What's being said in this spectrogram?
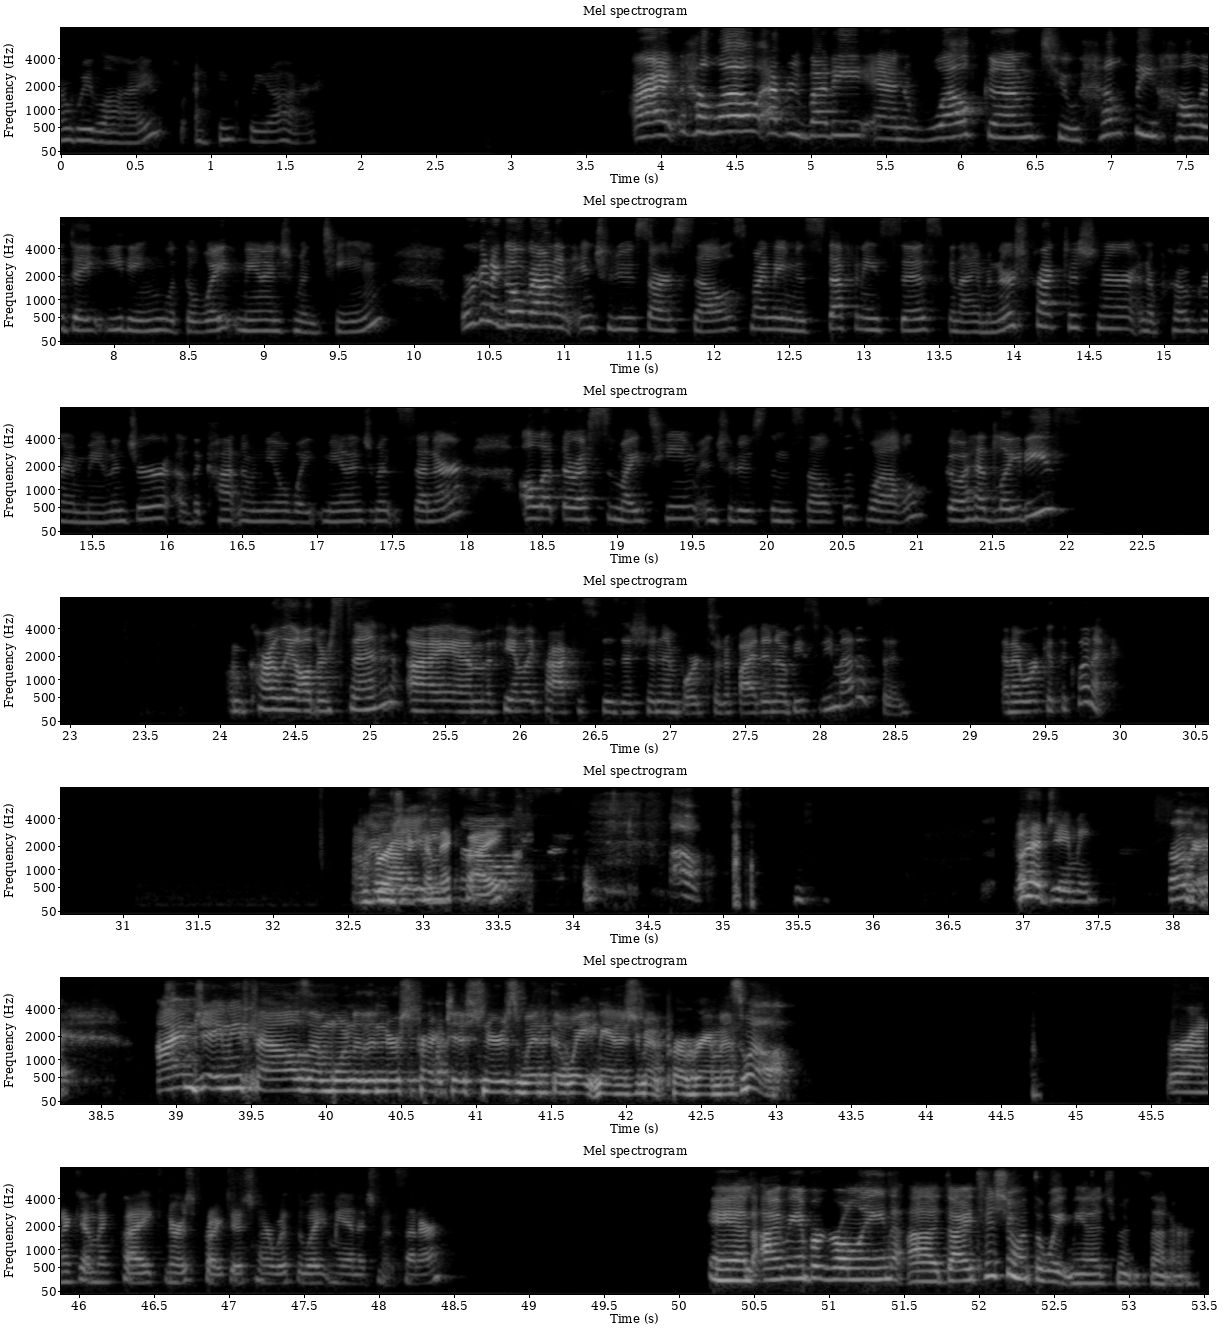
Are we live? I think we are. All right. Hello, everybody, and welcome to Healthy Holiday Eating with the Weight Management Team. We're going to go around and introduce ourselves. My name is Stephanie Sisk, and I am a nurse practitioner and a program manager of the Cotton O'Neil Weight Management Center. I'll let the rest of my team introduce themselves as well. Go ahead, ladies. I'm Carly Alderson. I am a family practice physician and board certified in obesity medicine and I work at the clinic. I'm Veronica McPike. Oh. Go ahead, Jamie. Okay. I'm Jamie Fowles. I'm one of the nurse practitioners with the weight management program as well. Veronica McPike, nurse practitioner with the Weight Management Center. And I'm Amber Growling, a dietitian with the Weight Management Center.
